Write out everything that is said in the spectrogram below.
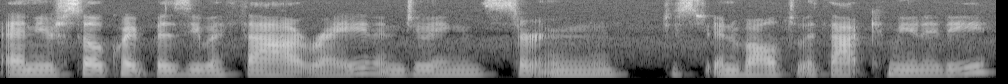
and you're still quite busy with that right? And doing certain just involved with that community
